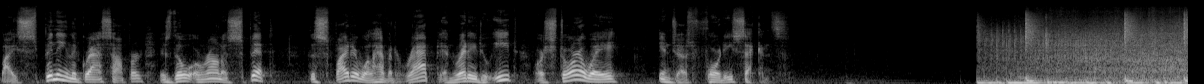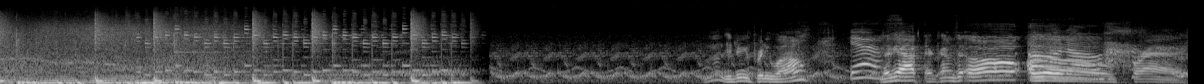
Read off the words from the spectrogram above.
By spinning the grasshopper as though around a spit, the spider will have it wrapped and ready to eat or store away in just 40 seconds. Well, you're doing pretty well. Yeah. Look out, there comes a, oh, Oh, no. Oh, crash.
